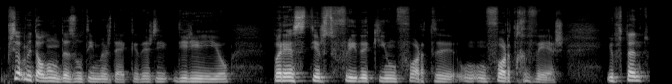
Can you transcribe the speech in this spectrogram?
principalmente ao longo das últimas décadas, diria eu, parece ter sofrido aqui um forte, um forte revés. E, portanto,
